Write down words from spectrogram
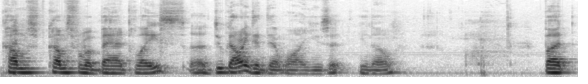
comes comes from a bad place. Uh, Duke Ellington didn't want to use it, you know. But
